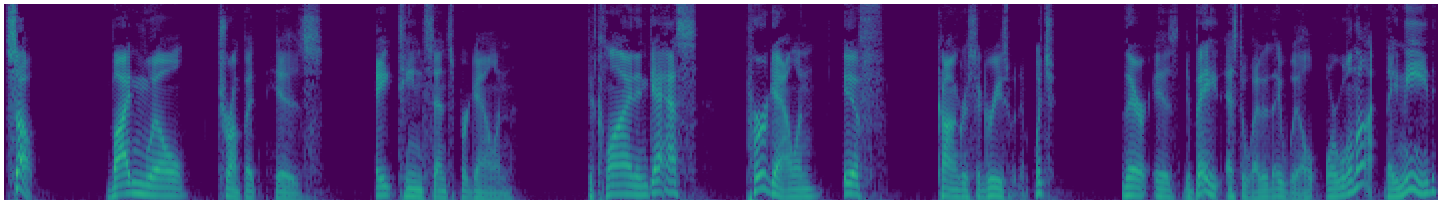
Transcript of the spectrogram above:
So, Biden will trumpet his 18 cents per gallon decline in gas per gallon if Congress agrees with him, which there is debate as to whether they will or will not. They need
